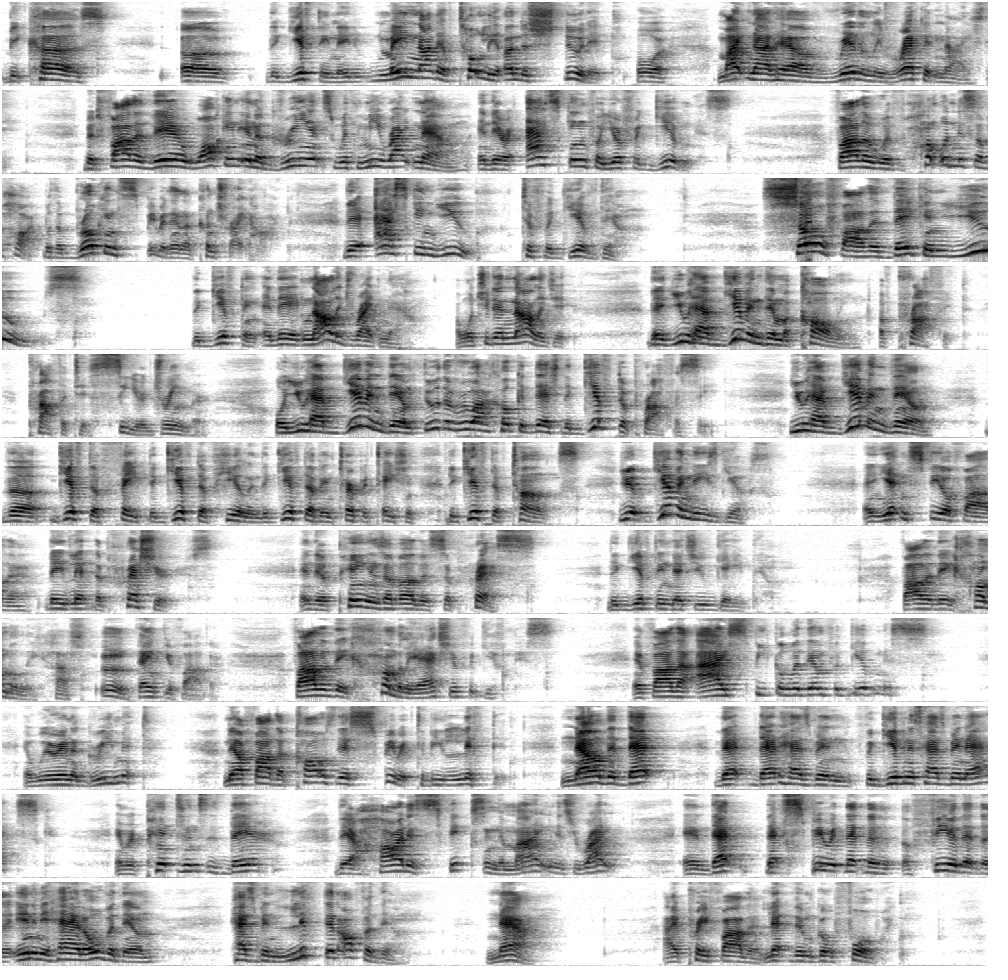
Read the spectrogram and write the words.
because of the gifting. They may not have totally understood it or might not have readily recognized it. But Father, they're walking in agreement with me right now, and they're asking for your forgiveness. Father, with humbleness of heart, with a broken spirit and a contrite heart, they're asking you to forgive them. So, Father, they can use the gifting and they acknowledge right now, I want you to acknowledge it, that you have given them a calling of prophet prophetess, seer, dreamer. Or you have given them through the Ruach HaKodesh the gift of prophecy. You have given them the gift of faith, the gift of healing, the gift of interpretation, the gift of tongues. You have given these gifts. And yet and still, Father, they let the pressures and the opinions of others suppress the gifting that you gave them. Father, they humbly, hush. Mm, thank you, Father. Father, they humbly ask your forgiveness. And Father, I speak over them forgiveness. And we're in agreement. Now, Father, cause their spirit to be lifted. Now that that that that has been forgiveness has been asked and repentance is there, their heart is fixed and their mind is right and that that spirit that the, the fear that the enemy had over them has been lifted off of them now i pray father let them go forward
